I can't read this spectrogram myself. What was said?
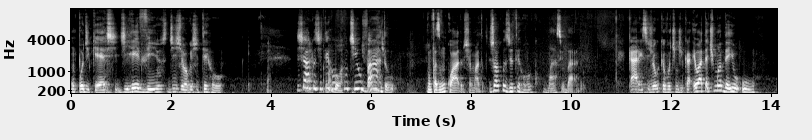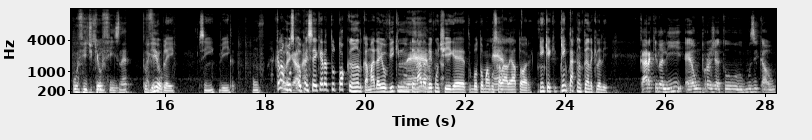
um podcast de reviews de jogos de terror. Jogos é, de terror boa. com o tio Diferente. Bardo. Vamos fazer um quadro chamado Jogos de Terror com Márcio Bardo. Cara, esse jogo que eu vou te indicar, eu até te mandei o, o, o vídeo Sim. que eu fiz, né? Tu A viu? Gameplay. Sim, vi. Um... Aquela Ficou música, legal, eu né? pensei que era tu tocando, cara, mas daí eu vi que não, não tem nada a ver contigo, é, tu botou uma música é. lá aleatória. Quem, quem, quem tá cantando aquilo ali? Cara, aquilo ali é um projeto musical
